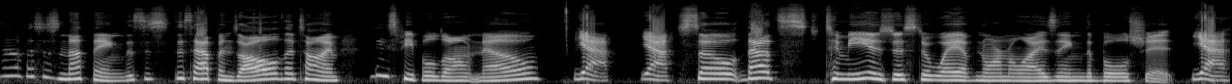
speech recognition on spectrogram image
no, this is nothing. This is this happens all the time. These people don't know. Yeah, yeah, So that's to me is just a way of normalizing the bullshit. Yeah,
